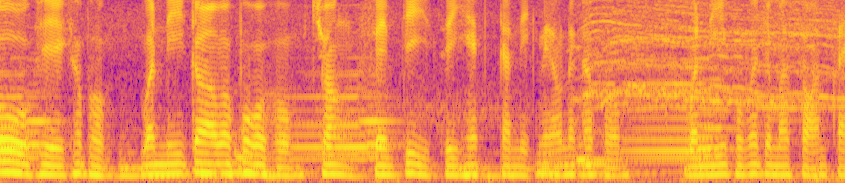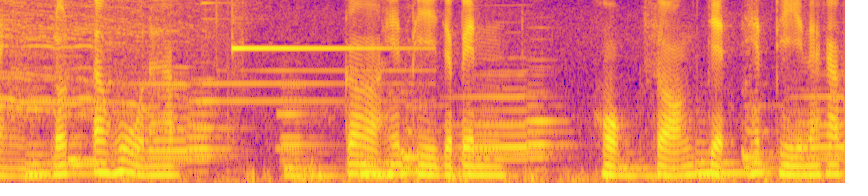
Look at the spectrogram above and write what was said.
โอเคครับผม วันนี้ก็มาพบกับผมช่องเซนจี้ซีเฮดกันอีกแล้วนะครับผม วันนี้ผมก็จะมาสอนแต่งรถเต้าหู้นะครับ ก็ HP จะเป็น 627 HP นะครับ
